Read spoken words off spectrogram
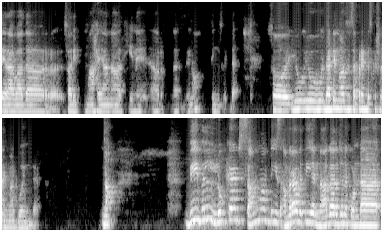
Theravada or sorry Mahayana or Hine or you know things like that. So you you that involves a separate discussion. I'm not going there. Now we will look at some of these Amaravati and Nagarjuna Konda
